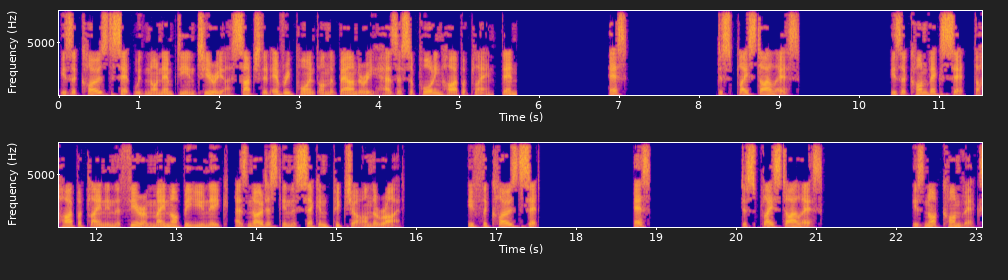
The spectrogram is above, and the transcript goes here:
is a closed set with non-empty interior such that every point on the boundary has a supporting hyperplane, then S display style S is a convex set. The hyperplane in the theorem may not be unique, as noticed in the second picture on the right. If the closed set S display style s is not convex,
